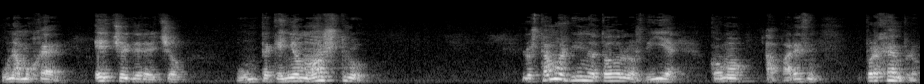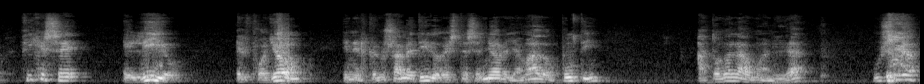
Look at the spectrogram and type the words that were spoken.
una mujer, hecho y derecho, un pequeño monstruo. Lo estamos viendo todos los días, cómo aparecen por ejemplo, fíjese el lío, el follón en el que nos ha metido este señor llamado Putin a toda la humanidad. Un señor,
